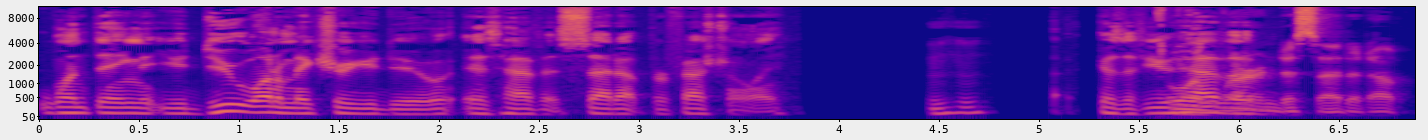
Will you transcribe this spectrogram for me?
one thing that you do want to make sure you do is have it set up professionally. hmm Because if you or have learn a to set it up.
